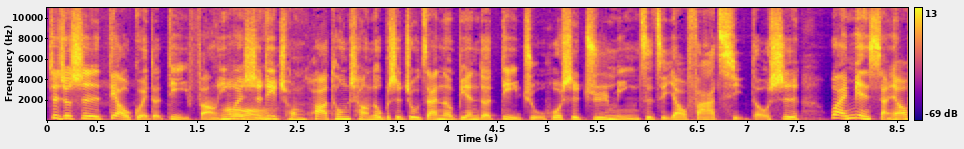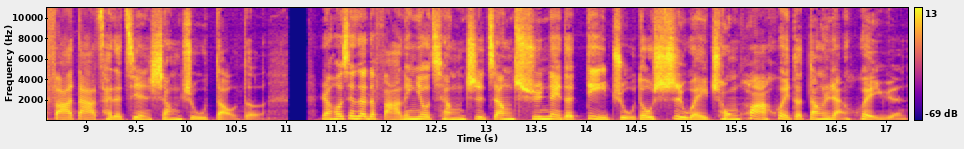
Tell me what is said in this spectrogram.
这就是吊诡的地方，因为市地重化通常都不是住在那边的地主或是居民自己要发起的，是外面想要发大财的建商主导的。然后现在的法令又强制将区内的地主都视为重化会的当然会员，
